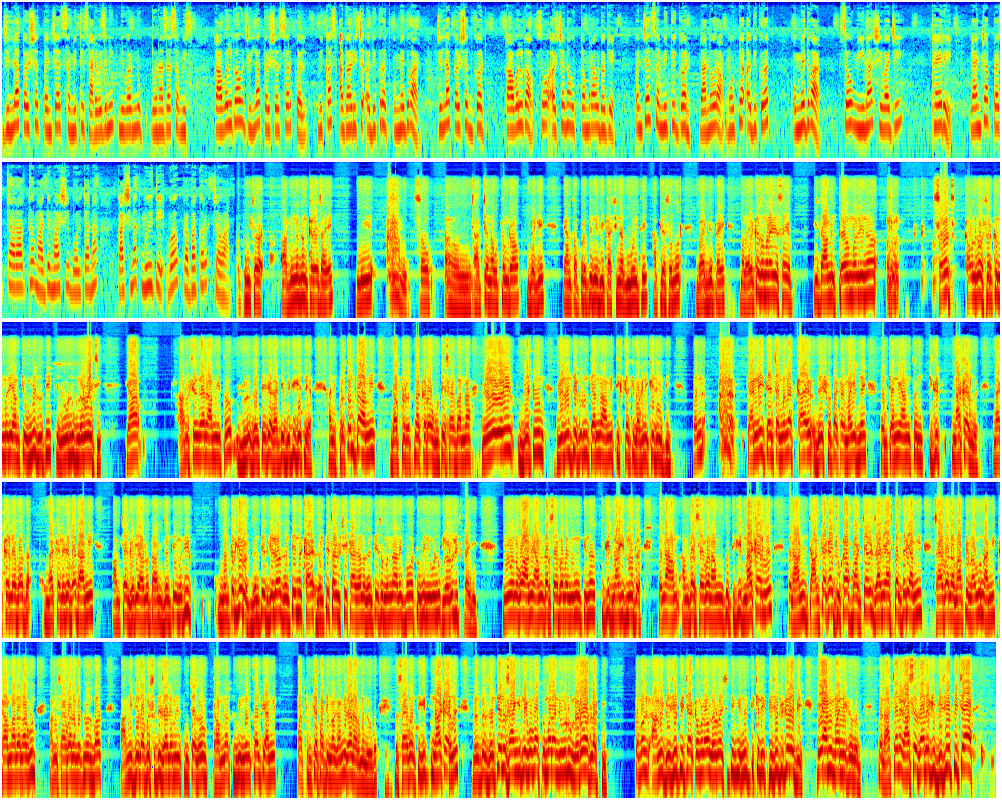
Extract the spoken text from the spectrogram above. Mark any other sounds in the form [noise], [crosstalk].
जिल्हा परिषद पंचायत समिती सार्वजनिक निवडणूक दोन हजार सव्वीस. कावलगाव जिल्हा परिषद सर्कल विकास आघाडीचे अधिकृत उमेदवार जिल्हा परिषद गट कावलगाव सौ अर्चना उत्तमराव ढगे. पंचायत समिती गण दानोरा मोठ्या अधिकृत उमेदवार सौ मीना शिवाजी खैरे यांच्या प्रचारार्थ माध्यमाशी बोलताना काशीनाथ मोहिते व प्रभाकर चव्हाण. तुमचं अभिनंदन करायचं आहे. मी [clears throat] सौ अर्चना उत्तमराव डगे यांचा प्रतिनिधी काशीनाथ मोहिते आपल्यासमोर बाहेर देत आहे. मला एकच म्हणायचे साहेब इथं आम्ही तळमळीनं [clears throat] सहज कावलगाव सर्कलमध्ये आमची उमेद होती की निवडणूक लढवायची. ह्या अनुषंगाने आम्ही इथं जनतेच्या गाठी भेटी घेतल्या. आणि प्रथमतः आम्ही डॉक्टर रत्नाकरराव गुटे साहेबांना वेळोवेळी भेटून विनंती करून त्यांना आम्ही तिकटाची मागणी केली होती. पण [clears throat] त्यांनी त्यांच्या मनात काय देश होता काय माहीत नाही पण त्यांनी आमचं तिकीट नाकारलं. नाकारल्या बाद नाकारल्याच्या बाद आम्ही आमच्या घरी आलो तर आम्ही जनतेमध्ये नंतर गेलो. जनतेत गेल्यावर जनतेनं काय जनतेचा विषय काय झाला? जनतेचं म्हणणं आलं की बाबा तुम्ही निवडणूक लढवलीच पाहिजे. मी म्हणलो बा आम्ही आमदार साहेबाला विनंतीनं तिकीट मागितलं होतं. पण आम आमदार साहेबांना आमचं तिकीट नाकारलं. पण आम आमच्या काही चुका मागच्या वेळी झाली असताल तरी आम्ही साहेबाला माफी मागून आम्ही कामाला लागून आम्ही साहेबाला म्हटलं होतं बा आम्ही जिल्हा परिषदेत झाले म्हणजे तुमच्याजवळ थांबणार. तुम्ही म्हणसाल ते आम्ही तुमच्या पाठीमागे आम्ही राहणार म्हणलं होतं. तर साहेबांनी तिकीट नाकारलं. नंतर जनतेनं सांगितलं की बाबा तुम्हाला निवडणूक लढवावी लागते. तर मग आम्ही बीजेपीच्या कमळावर लढवायची विनंती केली. बीजेपीकडे बी. ते आम्ही मान्य करतो. पण अचानक असं झालं की बीजेपीच्या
